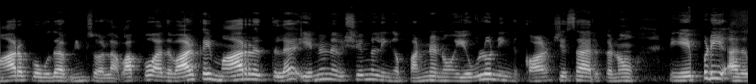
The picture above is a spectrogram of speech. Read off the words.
மாறப்போகுது அப்படின்னு சொல்லலாம். அப்போது அந்த வாழ்க்கை மாறுறதுல என்னென்ன விஷயங்கள் நீங்கள் பண்ணணும்? எவ்வளோ நீங்கள் கான்ஷியஸாக இருக்கணும்? நீங்கள் எப்படி அதை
